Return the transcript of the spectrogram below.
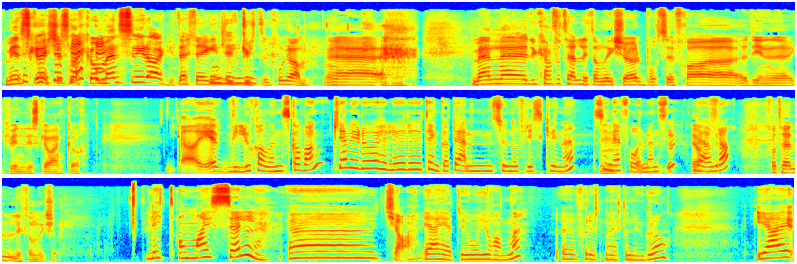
Vi skal ikke snakke om mensen i dag. Dette er egentlig et gutteprogram. Eh, Men eh, du kan fortelle litt om deg sjøl, bortsett fra dine kvinnelige skavanker. Ja, jeg vil jo kalle en skavank. Jeg vil jo heller tenke at jeg er en sunn og frisk kvinne, siden jeg får mensen. Det er jo bra. Fortell litt om deg sjøl. Litt om meg selv. Uh, tja, jeg heter jo Johanne, foruten å hete New Girl. Jeg,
